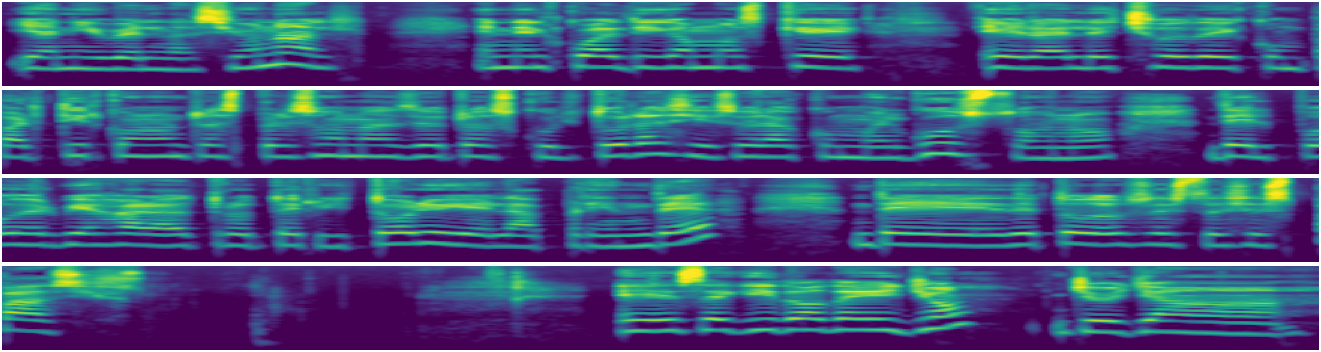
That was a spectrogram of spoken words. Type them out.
y a nivel nacional, en el cual digamos que era el hecho de compartir con otras personas de otras culturas y eso era como el gusto, ¿no? Del poder viajar a otro territorio y el aprender de, de todos estos espacios. He seguido de ello, yo ya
